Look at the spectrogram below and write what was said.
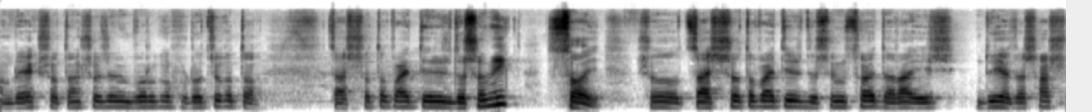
আমরা এক শতাংশ জমি বর্গ ফুট হচ্ছে কত? চারশত পঁয়ত্রিশ দশমিক ছয়। সো চারশত পঁয়ত্রিশ দশমিক ছয় দ্বারা এই দুই হাজার সাতশো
